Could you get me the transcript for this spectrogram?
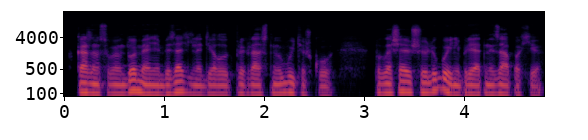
В каждом своем доме они обязательно делают прекрасную вытяжку, поглощающую любые неприятные запахи.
